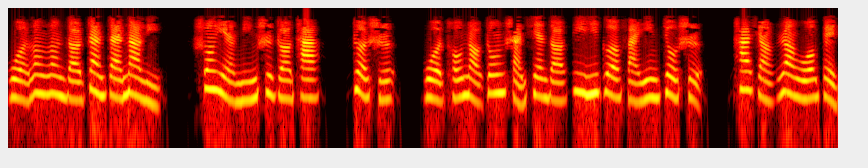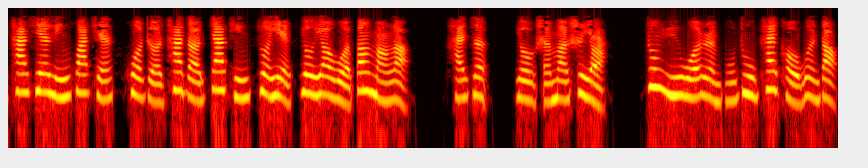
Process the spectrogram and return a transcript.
我愣愣的站在那里，双眼凝视着他。这时，我头脑中闪现的第一个反应就是，他想让我给他些零花钱，或者他的家庭作业又要我帮忙了。孩子，有什么事呀？终于，我忍不住开口问道。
